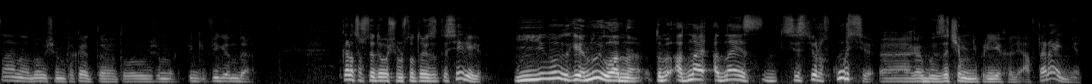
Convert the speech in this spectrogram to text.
сана, ну, в общем, какая-то, в общем, фиг, фиганда. Кажется, что это, в общем, что-то из этой серии. И, ну, такие, ну и ладно. Одна, одна из сестер в курсе, э, как бы, зачем они приехали, а вторая нет.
